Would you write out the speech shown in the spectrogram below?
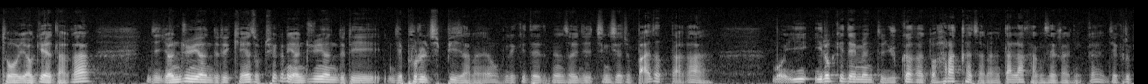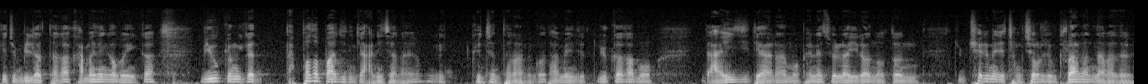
또 여기에다가 이제 연준위원들이 계속 최근에 연준위원들이 이제 불을 지피잖아요. 이렇게 되면서 이제 증시가 좀 빠졌다가 뭐 이, 이렇게 되면 또 유가가 또 하락하잖아요. 달러 강세 가니까 이제 그렇게 좀 밀렸다가 가만히 생각 보니까 미국 경기가 나빠서 빠지는 게 아니잖아요. 이게 괜찮다라는 거. 다음에 이제 유가가 뭐 나이지리아나 뭐 베네수엘라 이런 어떤 좀 최근에 이제 정치적으로 좀 불안한 나라들,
